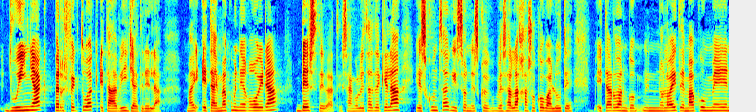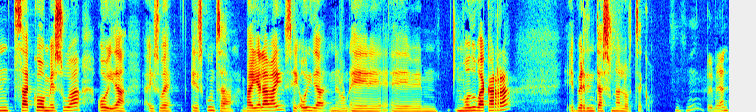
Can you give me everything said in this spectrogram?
duinak, perfektuak eta abilak direla. Bai? Eta emakumen egoera beste bat, izango litzatekela hezkuntza gizonezko bezala jasoko balute. Eta orduan nolabait emakumentzako mesua hori da. Aizue, hezkuntza bai ala bai, ze hori da e, e, modu bakarra e, berdintasuna lortzeko. Primeran,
